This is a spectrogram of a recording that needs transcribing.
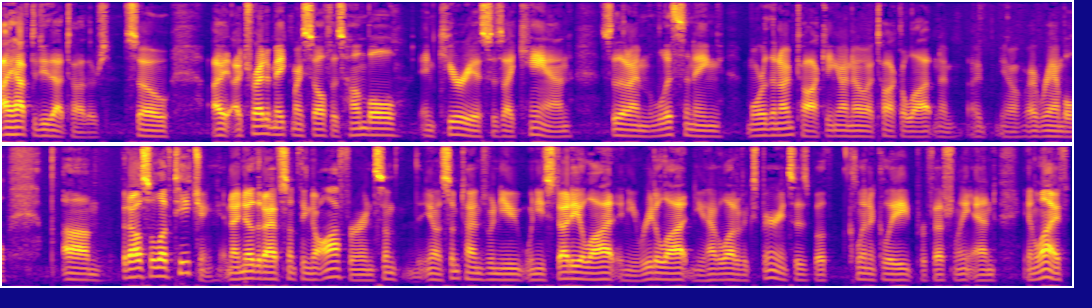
I have to do that to others. So I, I try to make myself as humble and curious as I can, so that I'm listening more than I'm talking. I know I talk a lot and I'm, I, you know, I ramble, um, but I also love teaching, and I know that I have something to offer. And some, you know, sometimes when you when you study a lot and you read a lot and you have a lot of experiences, both clinically, professionally, and in life,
